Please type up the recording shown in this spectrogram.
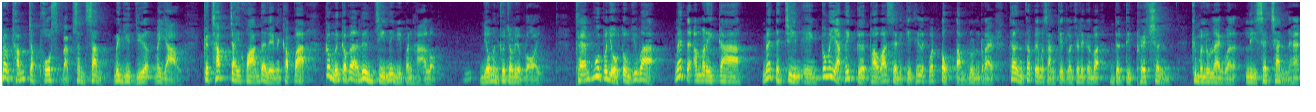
นัลด์ทรัมป์จะโพสต์แบบสั้นๆ ไม่ยืดเยื้อไม่ยาว กระชับใจความได้เลยนะครับว่าก็เหมือนกับว่าเรื่องจีนไม่มีปัญหาหรอก เดี๋ยวมันก็จะเรียบร้อย แถมพูดประโยคตรงที่ว่า แม้แต่อเมริกา แม้แต่จีนเองก็ไม่อยากให้เกิดภาวะเศรษฐกิจที่เรียกว่าตกต่ำรุนแรงถ้าถ้าเป็นภาษาอังกฤษเราจะเรียกกันว่า the depression คือมันรุนแรงกว่า recession นะฮะ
